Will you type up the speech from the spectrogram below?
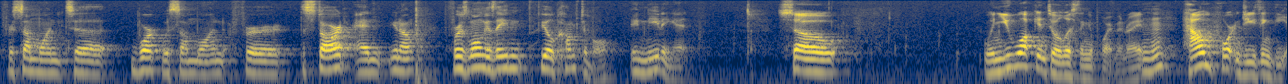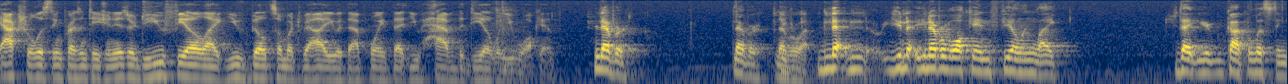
for someone to work with someone for the start, and you know for as long as they feel comfortable in needing it. So, when you walk into a listing appointment, right? Mhm. How important do you think the actual listing presentation is, or do you feel like you've built so much value at that point that you have the deal when you walk in? Never. Never. Never what? Ne- you, you never walk in feeling like that you got the listing,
